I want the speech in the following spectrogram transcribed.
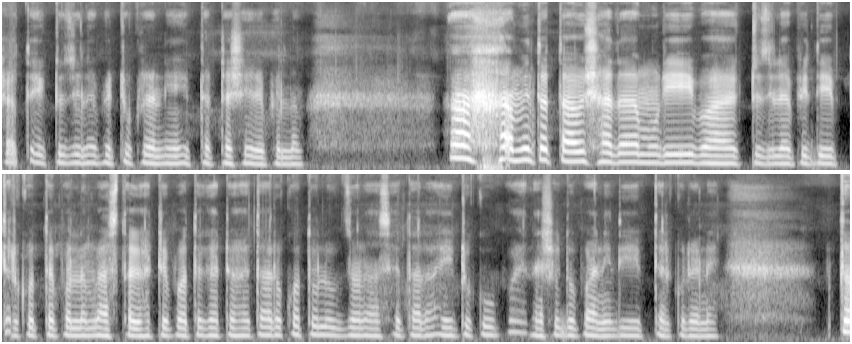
সাথে একটু জিলাপির টুকরা নিয়ে ইফতারটা সেরে ফেললাম। আমি তো তাও সাদা মুড়ি বা একটু জিলাপি দিয়ে ইফতার করতে পারলাম। রাস্তাঘাটে পথে ঘাটে হয়তো আরও কত লোকজন আছে, তারা এইটুকু উপায় না, শুধু পানি দিয়ে ইফতার করে নেয়। তো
